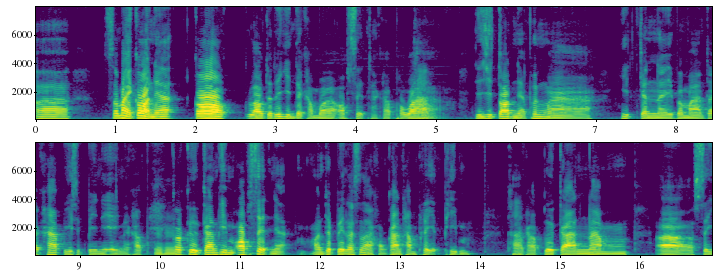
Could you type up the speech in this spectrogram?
อ่าสมัยก่อนเนี้ยก็เราจะได้ยินแต่คำว่า offset นะครับ เพราะว่าครับดิจิตอลเนี่ยเพิ่งมา ฮิตกันในประมาณสัก5ปี10ปีนี้เองนะครับ ก็คือการพิมพ์ offset เนี่ย มันจะเป็นลักษณะของการทำเพลทพิมพ์ครับนะครับโดยการนำอ่าสี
